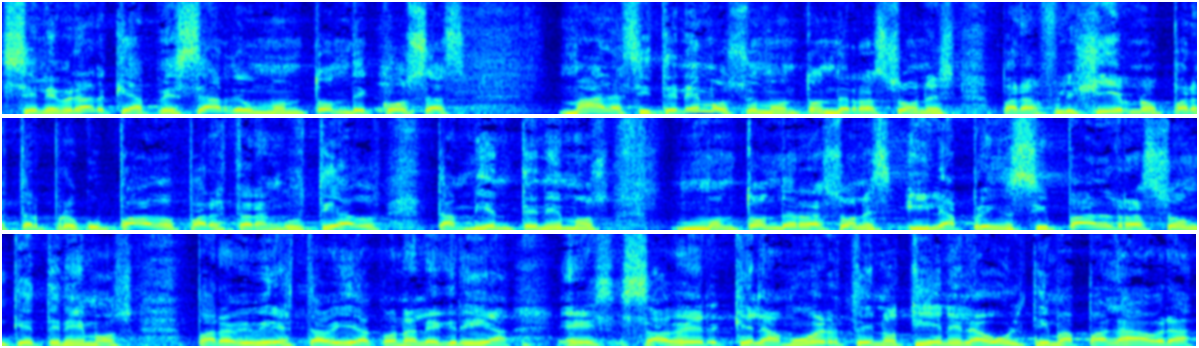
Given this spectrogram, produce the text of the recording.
Celebrar que a pesar de un montón de cosas malas. Y tenemos un montón de razones para afligirnos, para estar preocupados, para estar angustiados, también tenemos un montón de razones. Y la principal razón que tenemos para vivir esta vida con alegría es saber que la muerte no tiene la última palabra,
